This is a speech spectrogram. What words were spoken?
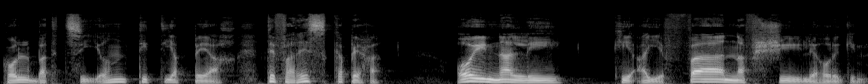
כל בת ציון תתייפח, תפרס כפיך. אוי נא לי, כי עייפה נפשי להורגים.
